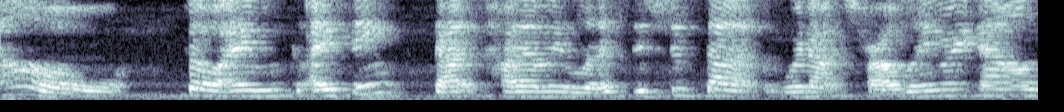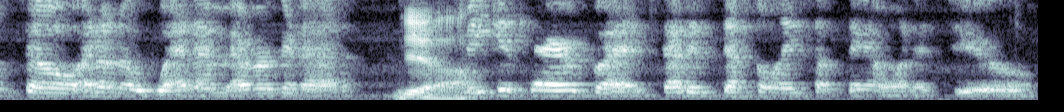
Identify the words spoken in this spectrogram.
No. So I'm. I think that's high on my list. It's just that we're not traveling right now, so I don't know when I'm ever gonna Yeah. make it there. But that is definitely something I want to do.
